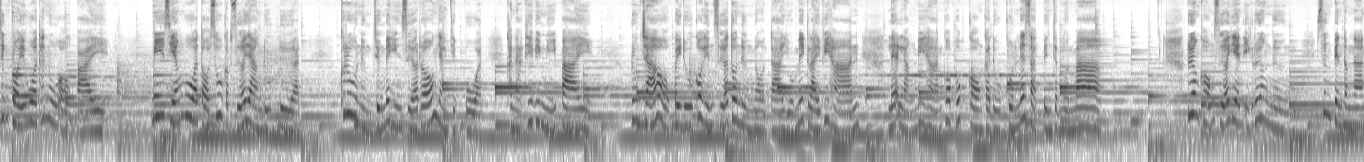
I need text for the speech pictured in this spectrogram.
จึงปล่อยวัวธนูออกไป มีเสียงวัวต่อสู้กับเสืออย่างดุเดือด ครู่หนึ่งจึงได้ยินเสือร้องอย่างเจ็บปวด ขณะที่วิ่งหนีไปรุ่งเช้าออกไปดูก็เห็นเสือตัวหนึ่งนอนตายอยู่ไม่ไกลวิหาร และหลังวิหารก็พบกองกระดูกคนและสัตว์เป็นจำนวนมาก เรื่องของเสือเย็นอีกเรื่องหนึ่ง ซึ่งเป็นตำนาน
